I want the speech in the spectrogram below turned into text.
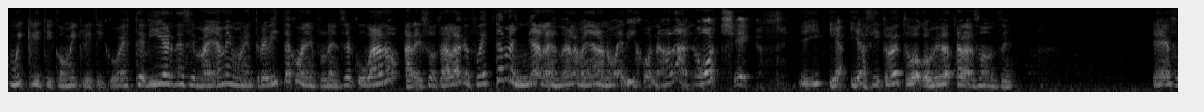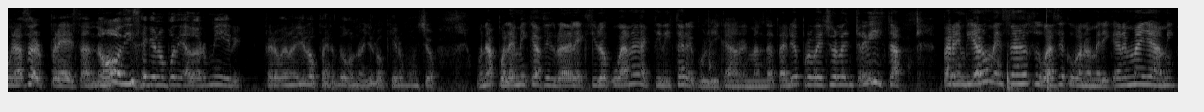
muy crítico, muy crítico. Este viernes en Miami, en una entrevista con el influencer cubano, Alex Tala, que fue esta mañana, a las 9 de la mañana, no me dijo nada anoche. Y, y, así todo estuvo conmigo hasta las 11. Eh, fue una sorpresa. No, dice que no podía dormir. Pero bueno, yo lo perdono, yo lo quiero mucho. Una polémica figura del exilio cubano y activista republicano. El mandatario aprovechó la entrevista para enviar un mensaje a su base cubanoamericana en Miami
